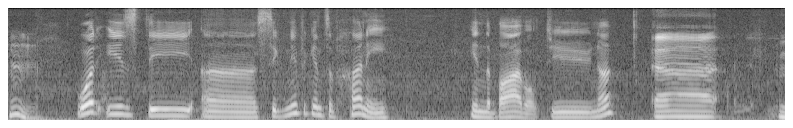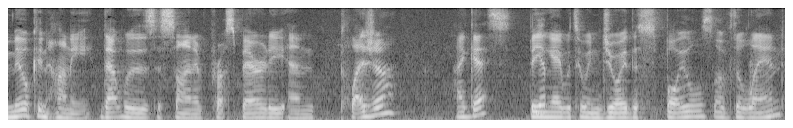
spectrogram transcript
Hmm. What is the uh, significance of honey in the Bible? Do you know? Uh, milk and honey. That was a sign of prosperity and pleasure, I guess. Being Yep. able to enjoy the spoils of the land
